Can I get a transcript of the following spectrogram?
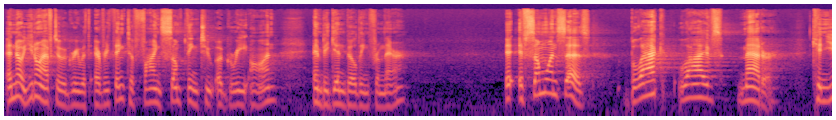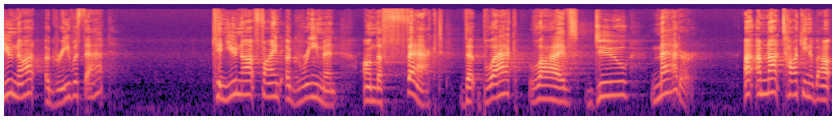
And no, you don't have to agree with everything to find something to agree on and begin building from there. If someone says, Black Lives Matter, can you not agree with that? Can you not find agreement on the fact that black lives do matter? I'm not talking about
